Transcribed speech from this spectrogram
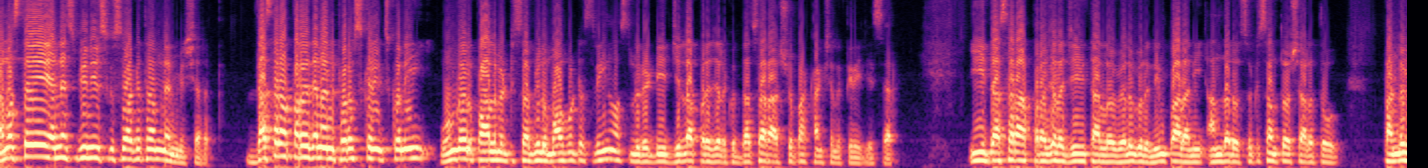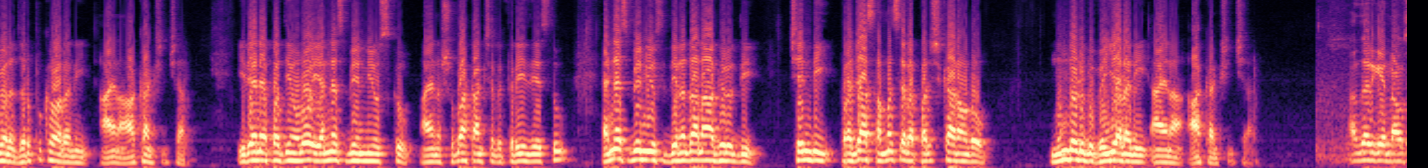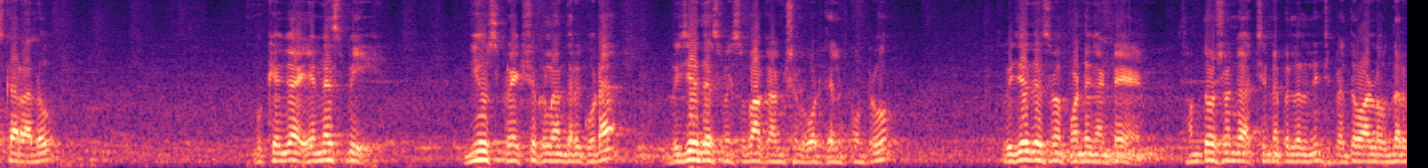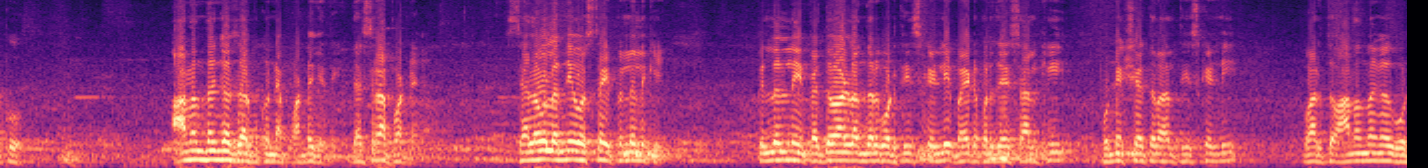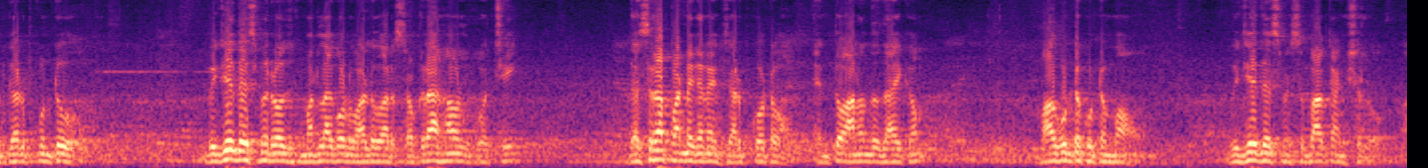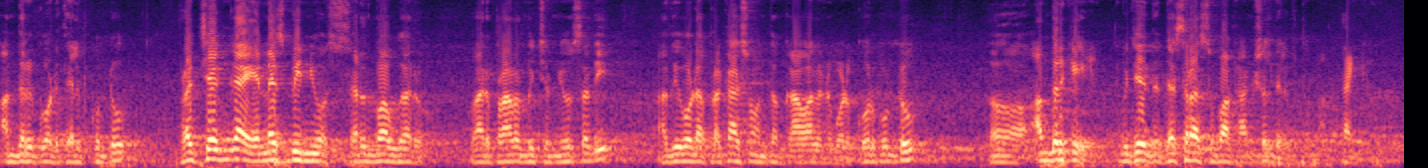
నమస్తే ఎన్ఎస్బి న్యూస్కు స్వాగతం. నేను మీ శరత్. దసరా పర్వదినాన్ని పురస్కరించుకొని ఒంగోలు పార్లమెంటు సభ్యులు మాగుంట శ్రీనివాసులు రెడ్డి జిల్లా ప్రజలకు దసరా శుభాకాంక్షలు తెలియజేశారు. ఈ దసరా ప్రజల జీవితాల్లో వెలుగులు నింపాలని అందరూ సుఖ సంతోషాలతో పండుగను జరుపుకోవాలని ఆయన ఆకాంక్షించారు. ఇదే నేపథ్యంలో ఎన్ఎస్బి న్యూస్కు ఆయన శుభాకాంక్షలు తెలియజేస్తూ ఎన్ఎస్బి న్యూస్ దినదానాభివృద్ధి చెంది ప్రజా సమస్యల పరిష్కారంలో ముందడుగు వెయ్యాలని ఆయన ఆకాంక్షించారు. అందరికీ నమస్కారాలు. ముఖ్యంగా ఎన్ఎస్బి న్యూస్ ప్రేక్షకులందరికీ కూడా విజయదశమి శుభాకాంక్షలు కూడా తెలుపుకుంటూ విజయదశమి పండుగ అంటే సంతోషంగా చిన్నపిల్లల నుంచి పెద్దవాళ్ళ అందరకు ఆనందంగా జరుపుకునే పండుగ ఇది దసరా పండుగ. సెలవులన్నీ వస్తాయి పిల్లలకి. పిల్లల్ని పెద్దవాళ్ళందరూ కూడా తీసుకెళ్ళి బయట ప్రదేశాలకి పుణ్యక్షేత్రాలు తీసుకెళ్ళి వారితో ఆనందంగా కూడా గడుపుకుంటూ విజయదశమి రోజుకి మరలా కూడా వాళ్ళు వారి స్వగ్రహాలకు వచ్చి దసరా పండుగనే జరుపుకోవటం ఎంతో ఆనందదాయకం. మాగుంట కుటుంబం విజయదశమి శుభాకాంక్షలు అందరికి కూడా తెలుపుకుంటూ ప్రత్యేకంగా ఎన్ఎస్బి న్యూస్ శరద్ బాబు గారు వారు ప్రారంభించిన న్యూస్ అది. అది కూడా ప్రకాశవంతం కావాలని కూడా కోరుకుంటూ అందరికీ విజయ దసరా శుభాకాంక్షలు తెలుపుతున్నాను. Thank you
